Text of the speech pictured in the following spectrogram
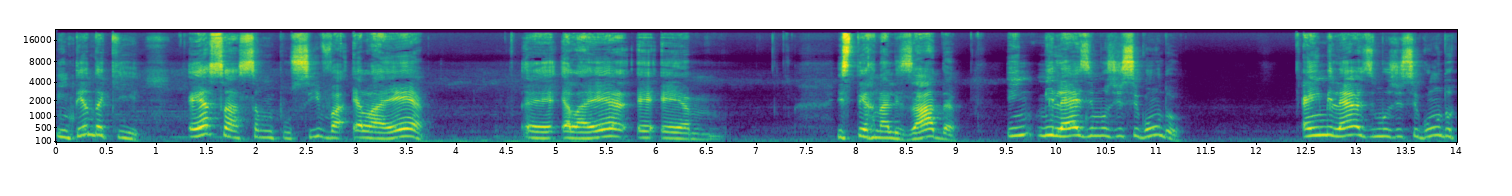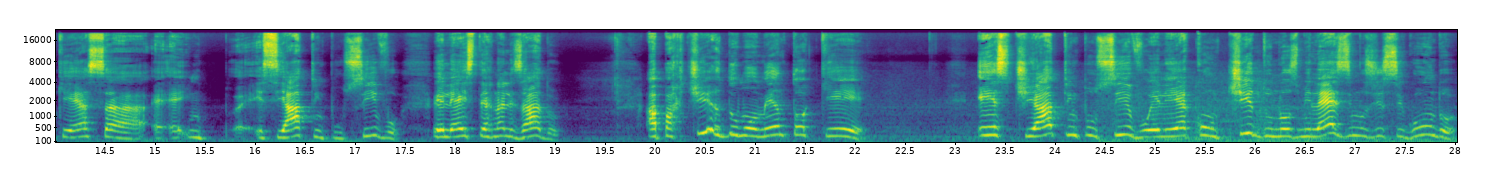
Entenda que essa ação impulsiva, ela é é, ela é, é, é, externalizada em milésimos de segundo. É em milésimos de segundo que essa, é, é esse ato impulsivo ele é externalizado. A partir do momento que este ato impulsivo ele é contido nos milésimos de segundo,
